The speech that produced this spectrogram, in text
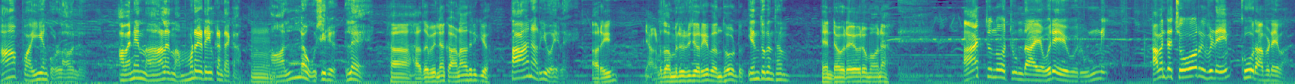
ആ പയ്യൻ കൊള്ളാവല്ലോ. അവനെ നാളെ നമ്മുടെ ഇടയിൽ കണ്ടേക്കാം. നല്ല ഉശിര് അല്ലേ? ആ അത് പിന്നെ കാണാതിരിക്കോ? താൻ അറിയോ അയാളെ? അറിയും. ഞങ്ങൾ തമ്മിൽ ഒരു ചെറിയ ബന്ധമുണ്ട്. എന്തു ബന്ധം? എന്റെ ഒരേ ഒരു മോന. ആറ്റുനോറ്റുണ്ടായ ഒരേ ഒരു ഉണ്ണി. അവന്റെ ചോറ് ഇവിടെയും കൂർ അവിടെയുമാണ്.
